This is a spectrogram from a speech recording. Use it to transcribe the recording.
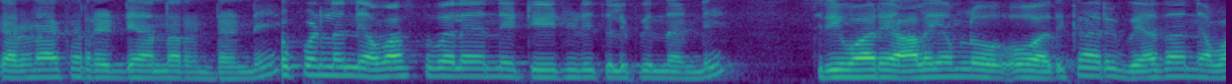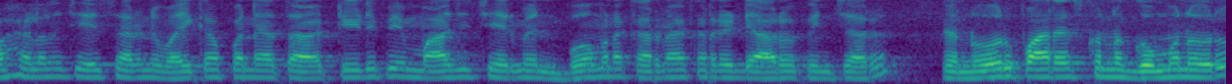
కరుణాకర్ రెడ్డి అన్నారంటండి. ఆరోపణలన్నీ అవాస్తవాలయని టీటీడీ తెలిపిందండి. శ్రీవారి ఆలయంలో ఓ అధికారి వేదాన్ని అవహేళన చేశారని వైకాపా నేత టీడీపీ మాజీ చైర్మన్ బోమన కరుణాకర్ రెడ్డి ఆరోపించారు. ఇక నోరు పారేసుకున్న గుమ్మనూరు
